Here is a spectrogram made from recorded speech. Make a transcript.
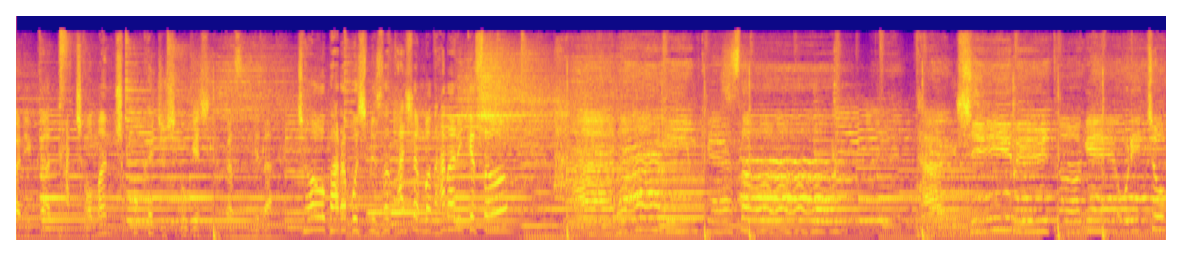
축복하자고 하니까 다 저만 축복해 주시고 계신 것 같습니다. 저 바라보시면서 다시 한번 하나님께서 하나님께서 당신을 통해 우리 좀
